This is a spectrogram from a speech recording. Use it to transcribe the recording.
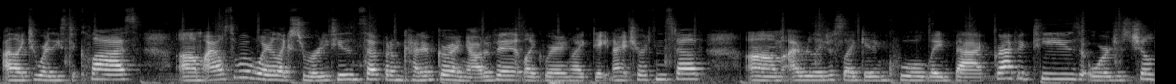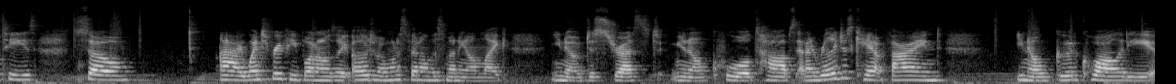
I like to wear these to class. Um, I also will wear like sorority tees and stuff, but I'm kind of growing out of it, like wearing like date night shirts and stuff. Um, I really just like getting cool, laid back graphic tees or just chill tees. So I went to Free People and I was like, oh, do I want to spend all this money on like, you know, distressed, you know, cool tops? And I really just can't find you know, good quality,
